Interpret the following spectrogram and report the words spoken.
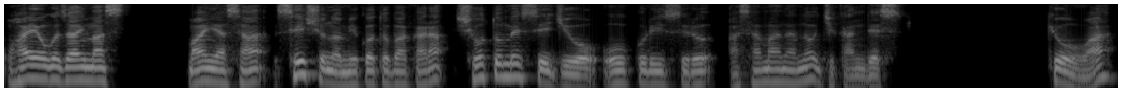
おはようございます。毎朝、聖書の御言葉からショートメッセージをお送りする朝マナの時間です。今日は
